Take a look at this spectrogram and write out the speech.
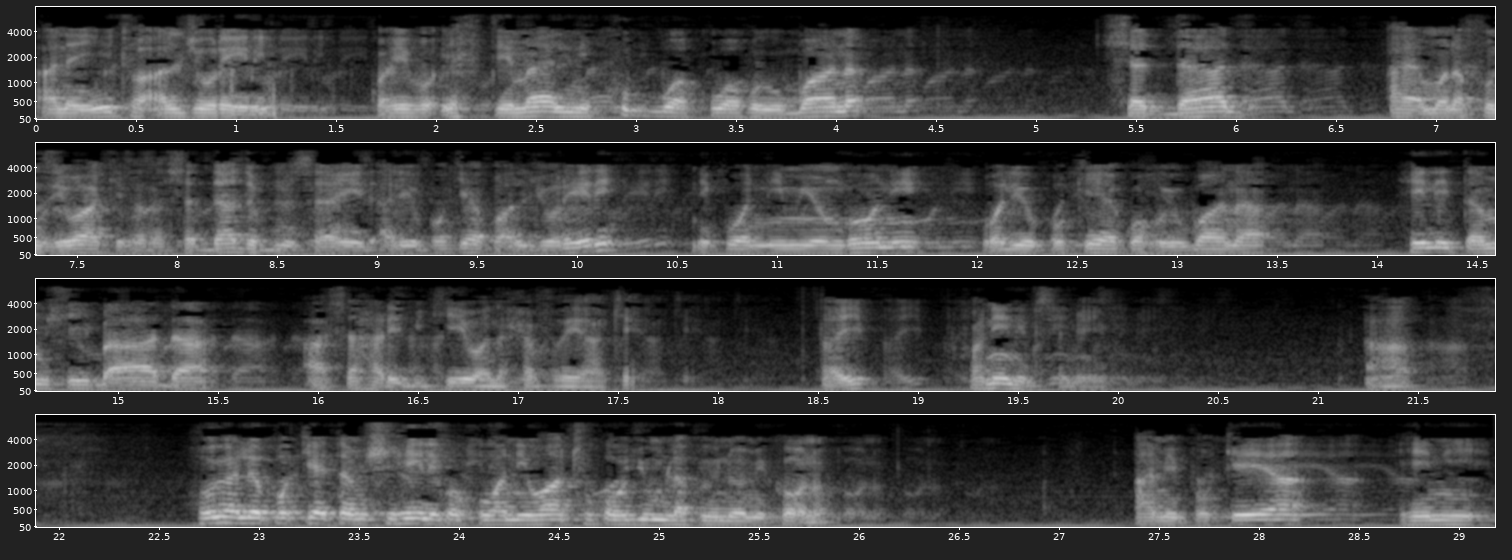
anayeitwa al-Jurayri kwa hivyo ihtimali ni kubwa kuwa huyu bwana Shaddad aya mwanafunzi wake sasa Shaddad ibn Sa'id aliyopokea kwa al-Jurayri ni kuwa ni miongoni waliopokea kwa huyu bwana hili tamshi baada ashaharibikiwa na hifadhi yake. Taib, kwa nini tuseme hivyo? Ah, huyo aliyopokea tamshi hili kwa kuwa ni watu kwa ujumla kuinua mikono. Amepokea hini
